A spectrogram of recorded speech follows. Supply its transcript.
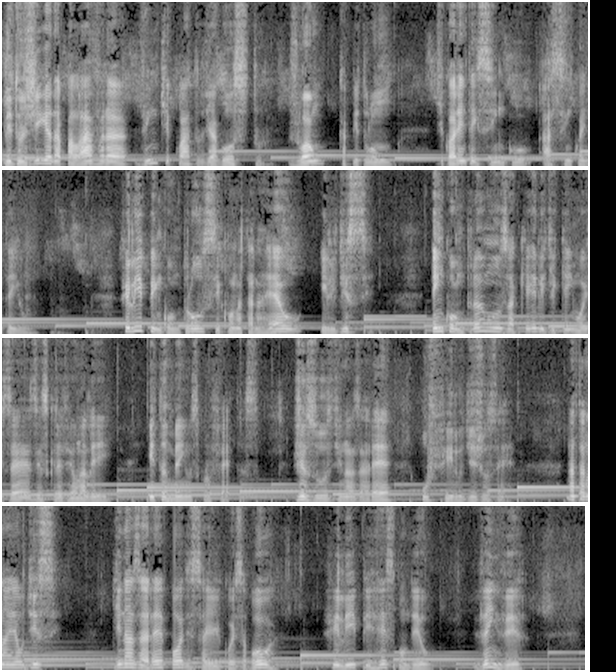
Liturgia da Palavra, 24 de agosto, João, capítulo 1, de 45 a 51. Felipe encontrou-se com Natanael e lhe disse: Encontramos aquele de quem Moisés escreveu na lei e também os profetas, Jesus de Nazaré, o filho de José. Natanael disse: De Nazaré pode sair coisa boa? Felipe respondeu: Vem ver.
